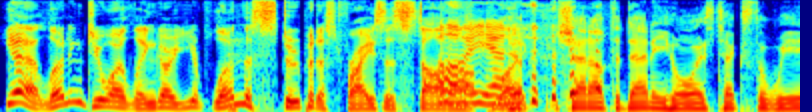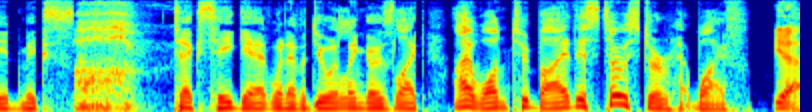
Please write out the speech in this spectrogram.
yeah, learning Duolingo, you've learned the stupidest phrases start Oh, up. yeah. Like, Yep. Shout out to Danny who always texts the weird mix oh. texts he get whenever Duolingo's like, I want to buy this toaster, wife. yeah.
